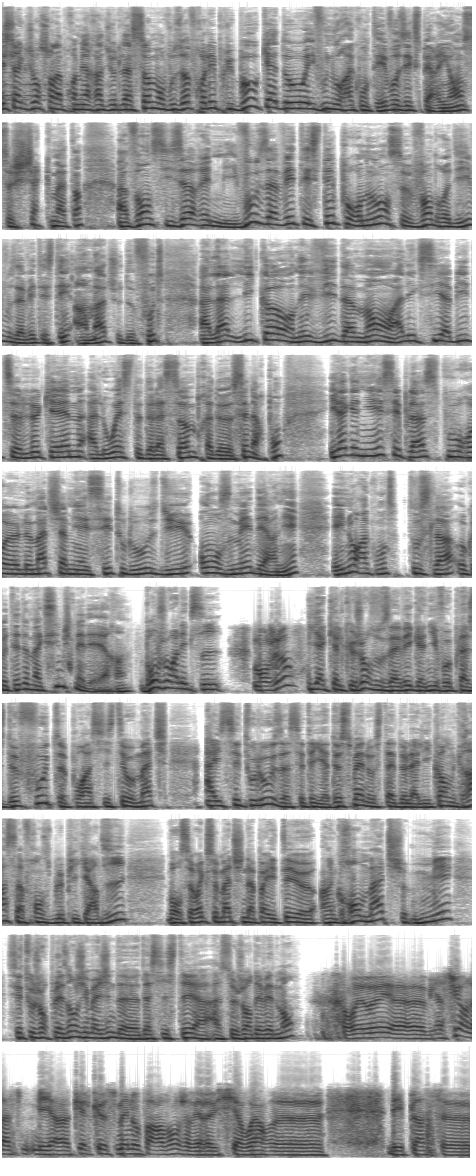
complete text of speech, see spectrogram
Et chaque jour sur la première radio de la Somme, on vous offre les plus beaux cadeaux et vous nous racontez vos expériences chaque matin avant 6h30. Vous avez testé pour nous en ce vendredi, vous avez testé un match de foot à la licorne, évidemment. Alexis habite Le Ken, à l'ouest de la Somme, près de Sénarpont. Il a gagné ses places pour euh, le match Amiens SC Toulouse du 11 mai dernier et il nous raconte tout cela aux côtés de Maxime Schneider. Bonjour Alexis. Bonjour. Il y a quelques jours, vous avez gagné vos places de foot pour assister au match AIC Toulouse. C'était il y a deux semaines au stade de la Licorne grâce à France Bleu Picardie. Bon, c'est vrai que ce match n'a pas été euh, un grand match, mais c'est toujours plaisant, j'imagine, d'assister à, ce genre d'événement. Oui, oui, euh, bien sûr. Là, il y a quelques semaines auparavant, j'avais réussi à avoir euh, des places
